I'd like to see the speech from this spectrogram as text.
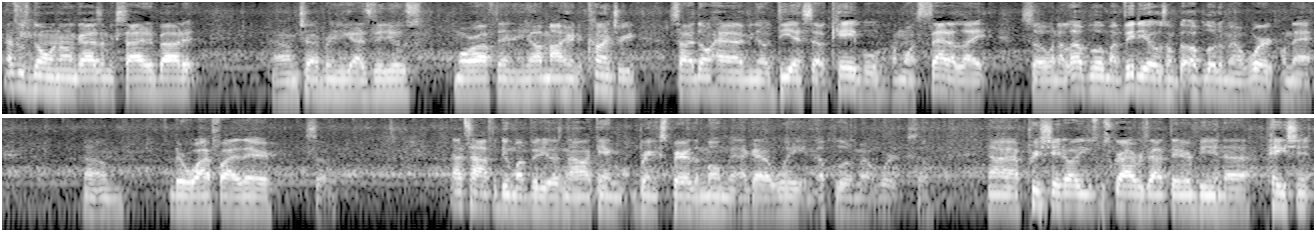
that's what's going on, guys. I'm excited about it. I'm trying to bring you guys videos more often. You know, I'm out here in the country, so I don't have you know DSL cable. I'm on satellite, so when I upload my videos, I'm to upload them at work on that. Um, their Wi-Fi there, so that's how I have to do my videos now. I can't bring spare the moment. I gotta wait and upload them at work. So now I appreciate all you subscribers out there being uh, patient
